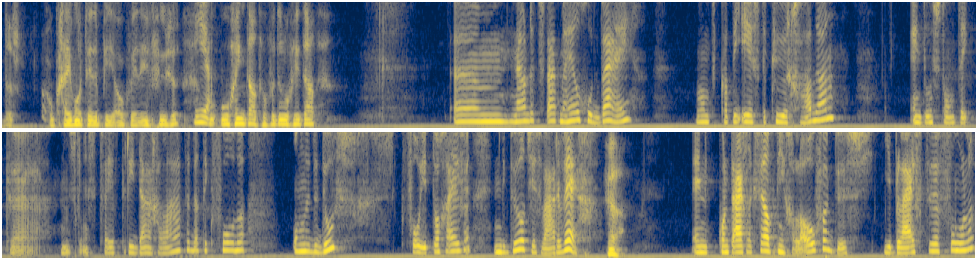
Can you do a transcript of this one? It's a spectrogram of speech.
Dus ook chemotherapie, ook weer infusen. Ja. Hoe, hoe ging dat? Hoe verdroeg je dat? Ehm, nou, dat staat me heel goed bij. Want ik had die eerste kuur gehad dan. En toen stond ik, eh, misschien het twee of drie dagen later, dat ik voelde onder de douche. Ik voel je toch even. En die bultjes waren weg. Ja, En ik kon het eigenlijk zelf niet geloven, dus je blijft eh, voelen.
